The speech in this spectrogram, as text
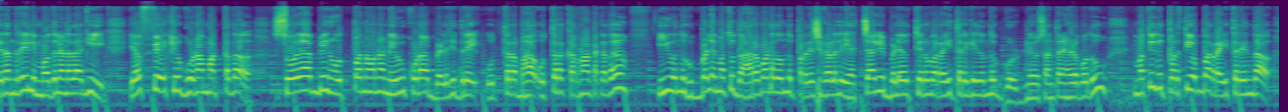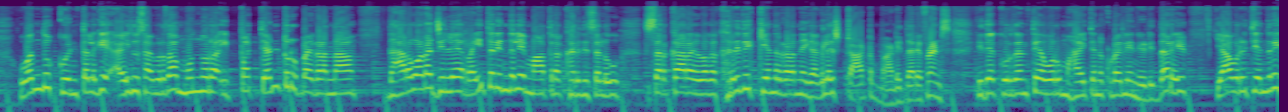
ಏನಂದ್ರೆ ಇಲ್ಲಿ ಮೊದಲನೇದಾಗಿ ಎಫ್ ಎ ಕ್ಯೂ ಗುಣಮಟ್ಟದ ಸೋಯಾಬೀನ್ ಉತ್ಪನ್ನವನ್ನು ನೀವು ಕೂಡ ಬೆಳೆದಿದ್ರೆ ಉತ್ತರ ಭಾ, ಉತ್ತರ ಕರ್ನಾಟಕದ ಈ ಒಂದು ಹುಬ್ಬಳ್ಳಿ ಮತ್ತು ಧಾರವಾಡದ ಒಂದು ಪ್ರದೇಶಗಳಲ್ಲಿ ಹೆಚ್ಚಾಗಿ ಬೆಳೆಯುತ್ತಿರುವ ರೈತರಿಗೆ ಇದೊಂದು ಗುಡ್ ನ್ಯೂಸ್ ಅಂತಲೇ ಹೇಳ್ಬೋದು. ಮತ್ತು ಇದು ಪ್ರತಿಯೊಬ್ಬ ರೈತರಿಂದ ಒಂದು ಕ್ವಿಂಟಲ್ಗೆ ಐದು ಸಾವಿರದ ಮುನ್ನೂರ ಇಪ್ಪತ್ತೆಂಟು ರೂಪಾಯಿಗಳನ್ನು ಧಾರವಾಡ ಜಿಲ್ಲೆಯ ರೈತರಿಂದಲೇ ಮಾತ್ರ ಖರೀದಿಸಲು ಸರ್ಕಾರ ಇವಾಗ ಖರೀದಿ ಕೇಂದ್ರಗಳನ್ನು ಈಗಾಗಲೇ ಸ್ಟಾರ್ಟ್ ಮಾಡಿದ್ದಾರೆ ಫ್ರೆಂಡ್ಸ್ ಇದೇ ಕುರಿತಂತೆ ಅವರು ಮಾಹಿತಿಯನ್ನು ಕೂಡ ಇಲ್ಲಿ ನೀಡಿದ್ದಾರೆ. ಯಾವ ರೀತಿ ಅಂದರೆ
